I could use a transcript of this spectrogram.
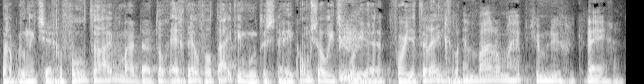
nou, ik wil niet zeggen fulltime... maar daar toch echt heel veel tijd in moeten steken... om zoiets voor je, voor je te regelen. En waarom heb je hem nu gekregen?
